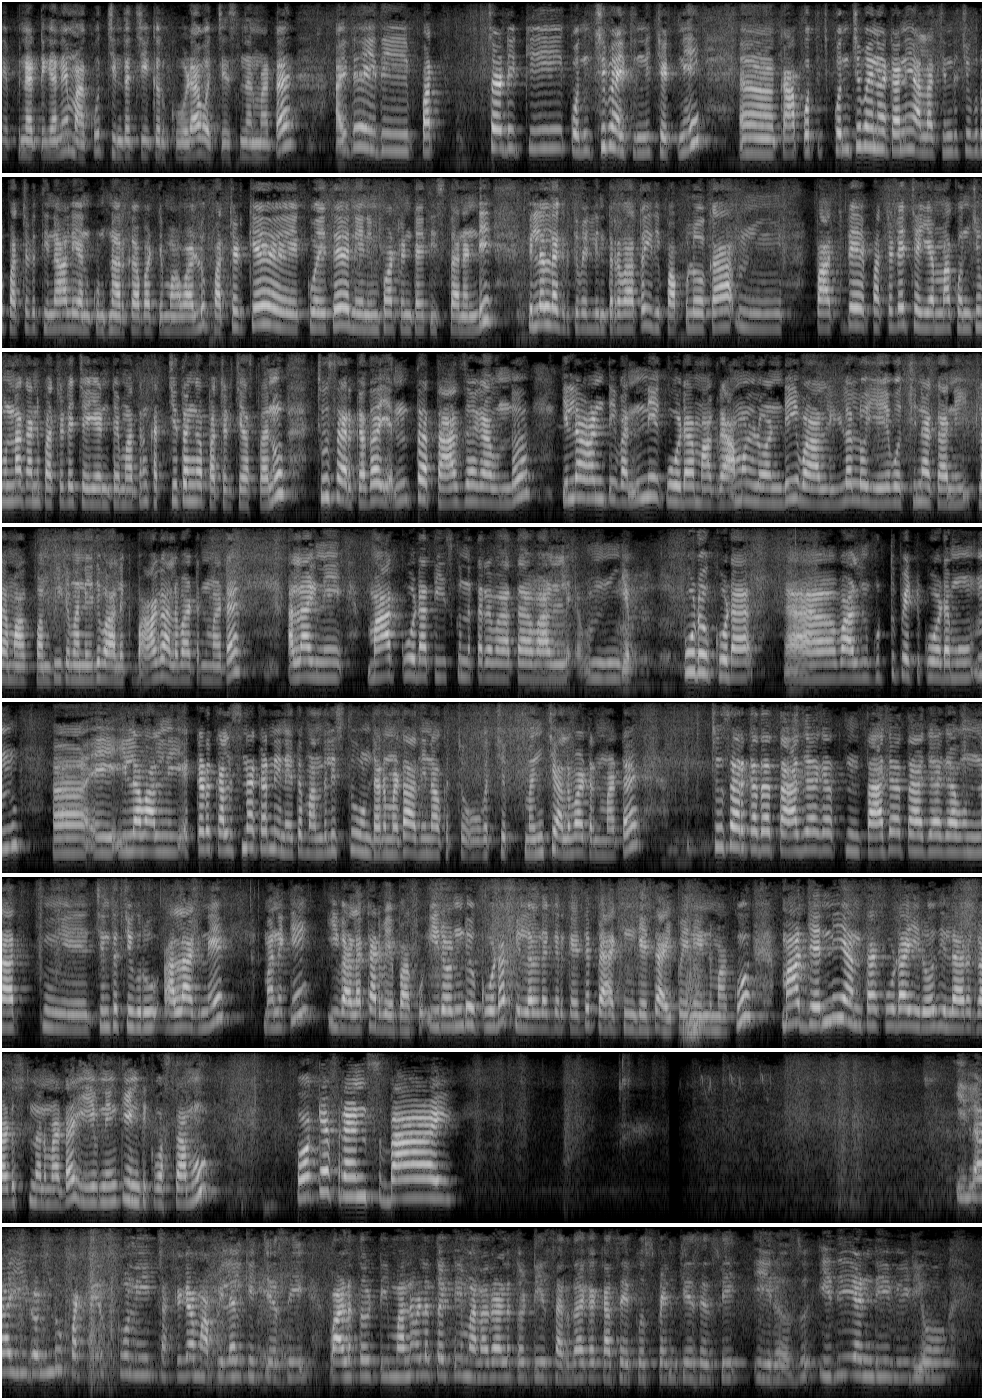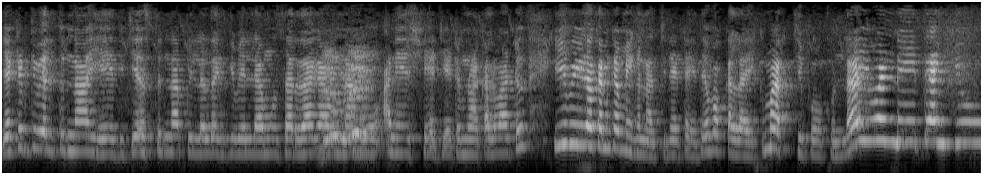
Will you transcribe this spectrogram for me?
చెప్పినట్టుగానే మాకు చింత చీకరు కూడా వచ్చేసింది అనమాట అయితే ఇది పట్ పచ్చడికి కొంచెమే అవుతుంది చట్నీ. కాకపోతే కొంచెమైనా కానీ అలా చింత చిగురు పచ్చడి తినాలి అనుకుంటున్నారు కాబట్టి మా వాళ్ళు పచ్చడికే ఎక్కువైతే నేను ఇంపార్టెంట్ అయితే ఇస్తానండి. పిల్లల దగ్గరికి వెళ్ళిన తర్వాత ఇది పప్పులోక పచ్చడే పచ్చడే చెయ్యమ్మా. కొంచెం ఉన్నా కానీ పచ్చడే చెయ్యంటే మాత్రం ఖచ్చితంగా పచ్చడి చేస్తాను. చూసారు కదా ఎంత తాజాగా ఉందో. ఇలాంటివన్నీ కూడా మా గ్రామంలో అండి వాళ్ళ ఇళ్ళలో ఏ వచ్చినా కానీ ఇట్లా మాకు పంపించడం అనేది వాళ్ళకి బాగా అలవాటు అనమాట అలాగే మాకు కూడా తీసుకున్న తర్వాత వాళ్ళ ఎప్పుడూ ఎప్పుడు కూడా వాళ్ళని గుర్తు పెట్టుకోవడము ఇలా వాళ్ళని ఎక్కడ కలిసినా కానీ నేనైతే మందలిస్తూ ఉంటాను అనమాట అది నాకు ఒక మంచి అలవాటు అనమాట చూసారు కదా తాజాగా తాజా తాజాగా ఉన్న చింత చిగురు అలాగనే మనకి ఇవాళ కరివేపాకు. ఈ రెండు కూడా పిల్లల దగ్గరికి అయితే ప్యాకింగ్ అయితే అయిపోయినాయండి మాకు. మా జర్నీ అంతా కూడా ఈరోజు ఇలా గడుస్తుందనమాట ఈవినింగ్కి ఇంటికి వస్తాము. Okay friends bye. ఇలా ఈ రెండు పట్టేసుకొని చక్కగా మా పిల్లలకి ఇచ్చేసి వాళ్ళతోటి మనవాళ్ళతోటి మనరాళ్ళతోటి సరదాగా కాసేపు స్పెండ్ చేసేసి ఈరోజు ఇది అండి వీడియో. ఎక్కడికి వెళ్తున్నా ఏది చేస్తున్నా పిల్లల దగ్గరికి వెళ్ళాము సరదాగా ఉన్నాము అనేది షేర్ చేయడం నాకు అలవాటు. ఈ వీడియో కనుక మీకు నచ్చినట్టయితే ఒక లైక్ మర్చిపోకుండా ఇవ్వండి. Thank you.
